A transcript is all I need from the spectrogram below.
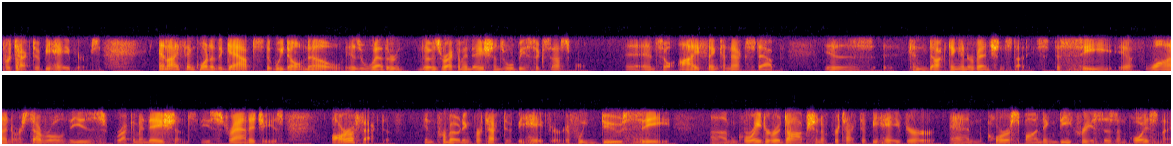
protective behaviors. And I think one of the gaps that we don't know is whether those recommendations will be successful. And so I think a next step is conducting intervention studies to see if one or several of these recommendations, these strategies, are effective in promoting protective behavior. If we do see um, greater adoption of protective behavior and corresponding decreases in poisoning.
